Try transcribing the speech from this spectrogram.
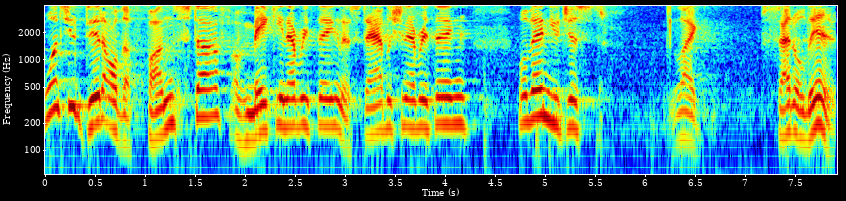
once you did all the fun stuff of making everything and establishing everything, well, then you just, like, settled in.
